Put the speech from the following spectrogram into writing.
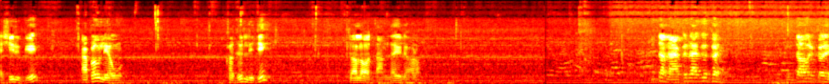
એસી રૂપિયા. આપણે લેવું? ખજૂર લીધી? ચાલો તામ લઈ લે હળો રાગે રાગે કર ઉતાવળ કરે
